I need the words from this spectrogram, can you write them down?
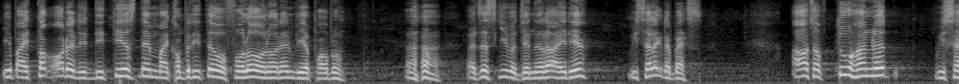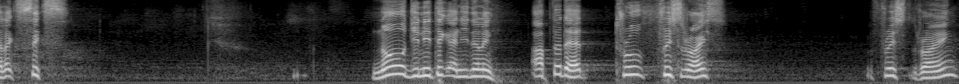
If I talk all the details, then my competitor will follow, no? Then be a problem. I just give a general idea. We select the best. Out of 200, we select six. No genetic engineering. After that, through freeze rise, freeze drying,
